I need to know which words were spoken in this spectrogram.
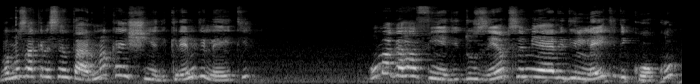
Vamos acrescentar uma caixinha de creme de leite, uma garrafinha de 200 ml de leite de coco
